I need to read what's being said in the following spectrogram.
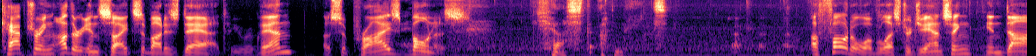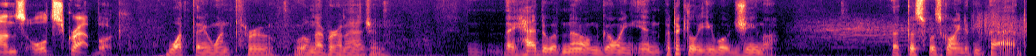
capturing other insights about his dad. Then, a surprise bonus Just amazing. a photo of Lester Jansing in Don's old scrapbook. What they went through, we'll never imagine. They had to have known going in, particularly Iwo Jima, that this was going to be bad.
